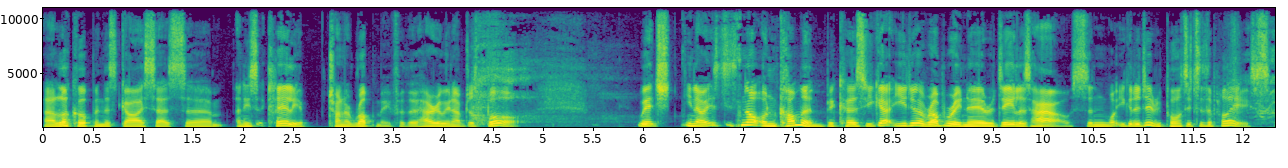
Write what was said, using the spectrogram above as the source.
And I look up, and this guy says, um, and he's clearly trying to rob me for the heroin I've just bought which you know it's, it's not uncommon because you get you do a robbery near a dealer's house and what you're going to do report it to the police.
